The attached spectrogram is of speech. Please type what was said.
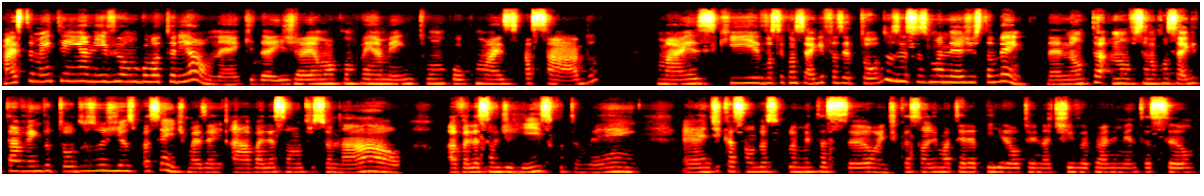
Mas também tem a nível ambulatorial, né? Que daí já é um acompanhamento um pouco mais espaçado, mas que você consegue fazer todos esses manejos também, né? Não tá, não, você não consegue estar tá vendo todos os dias o paciente, mas a, avaliação nutricional, a avaliação de risco também, é, a indicação da suplementação, a indicação de uma terapia alternativa para alimentação,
